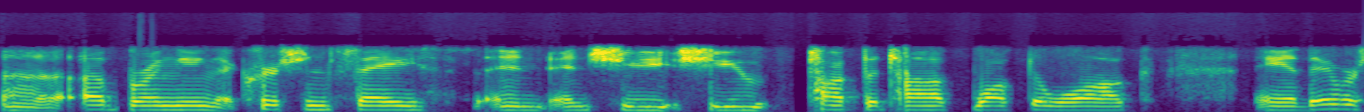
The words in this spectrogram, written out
uh, upbringing, that Christian faith, and and she she talked the talk, walked the walk. And there were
